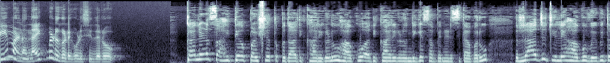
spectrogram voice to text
ಭೀಮಣ್ಣ ನಾಯ್ಕ್ ಬಿಡುಗಡೆಗೊಳಿಸಿದರು. ಕನ್ನಡ ಸಾಹಿತ್ಯ ಪರಿಷತ್ ಪದಾಧಿಕಾರಿಗಳು ಹಾಗೂ ಅಧಿಕಾರಿಗಳೊಂದಿಗೆ ಸಭೆ ನಡೆಸಿದ ಅವರು, ರಾಜ್ಯ ಜಿಲ್ಲೆ ಹಾಗೂ ವಿವಿಧ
